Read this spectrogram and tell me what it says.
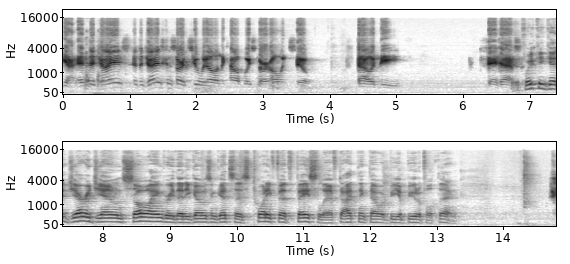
yeah, and the Giants if the Giants can start 2 and 0 and the Cowboys start 0 and 2, that would be fantastic. If we could get Jerry Jones so angry that he goes and gets his 25th facelift, I think that would be a beautiful thing.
